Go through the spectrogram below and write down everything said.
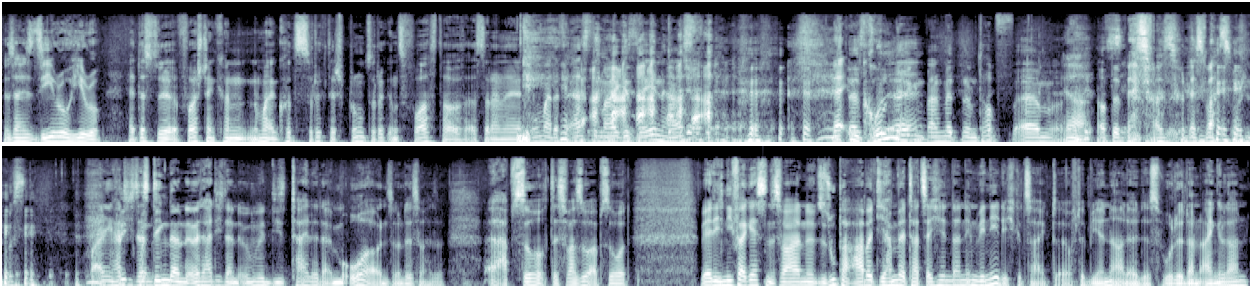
Das heißt Zero Hero. Hättest du dir vorstellen können, nochmal kurz zurück, der Sprung zurück ins Forsthaus, als du deine Oma das erste Mal gesehen hast. Na, Im Grunde. irgendwann mit einem Topf ähm, ja, auf der das war, so, das war so lustig. Vor allem hatte ich das Ding dann, hatte ich dann irgendwie die Teile da im Ohr und so. Und das war so äh, absurd. Das war so absurd werde ich nie vergessen. Das war eine super Arbeit, die haben wir tatsächlich dann in Venedig gezeigt, äh, auf der Biennale. Das wurde dann eingeladen,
